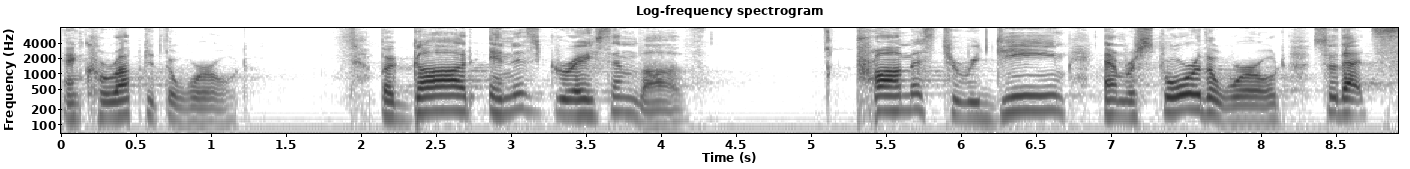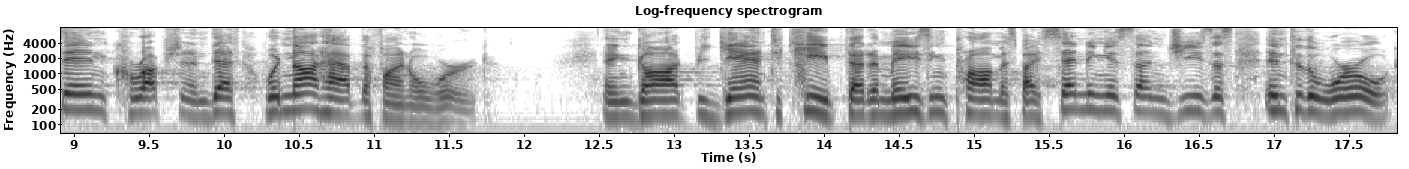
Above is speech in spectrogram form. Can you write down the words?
and corrupted the world. But God, in His grace and love, promised to redeem and restore the world so that sin, corruption, and death would not have the final word. And God began to keep that amazing promise by sending His Son Jesus into the world.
